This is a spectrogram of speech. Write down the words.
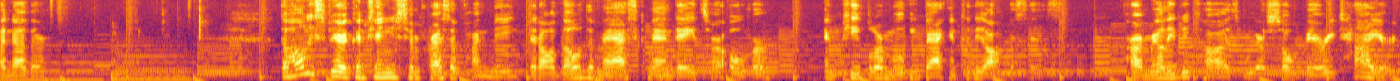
another. The Holy Spirit continues to impress upon me that although the mask mandates are over and people are moving back into the offices, primarily because we are so very tired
